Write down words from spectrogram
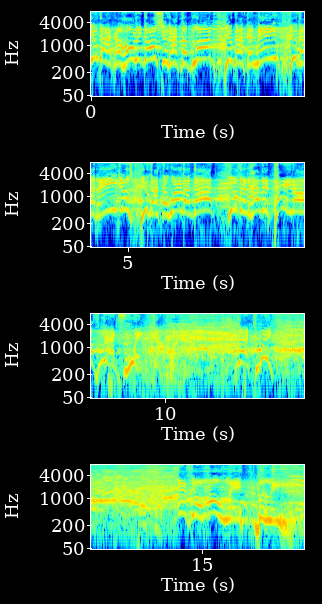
You got the Holy Ghost, you got the blood, you got the name, you got angels, you got the Word of God. You can have it paid off next week. God, what? Next week. If you'll only believe.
